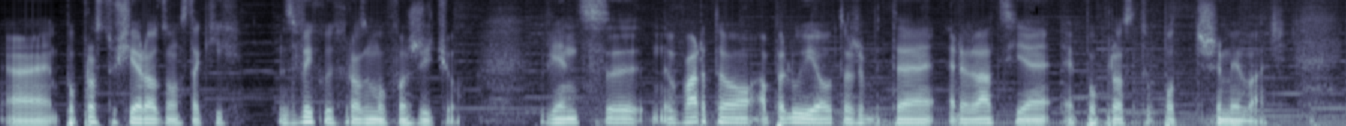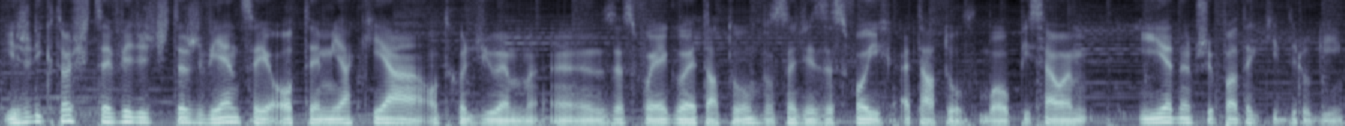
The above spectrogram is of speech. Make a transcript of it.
e, po prostu się rodzą z takich zwykłych rozmów o życiu. Więc y, warto, apeluję o to, żeby te relacje y, po prostu podtrzymywać. Jeżeli ktoś chce wiedzieć też więcej o tym, jak ja odchodziłem y, ze swojego etatu, w zasadzie ze swoich etatów, bo opisałem i jeden przypadek, i drugi,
